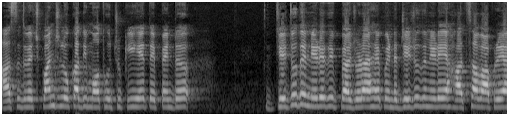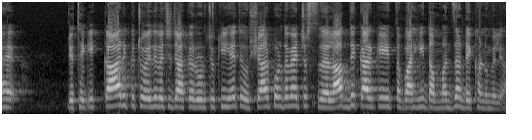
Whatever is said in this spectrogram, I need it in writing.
ਹਾਦਸੇ ਦੇ ਵਿੱਚ 5 ਲੋਕਾਂ ਦੀ ਮੌਤ ਹੋ ਚੁੱਕੀ ਹੈ ਤੇ ਪਿੰਡ ਜੇਜੋ ਦੇ ਨੇੜੇ ਦੇ ਪ- ਜਿਹੜਾ ਹੈ ਪਿੰਡ ਜੇਜੋ ਦੇ ਨੇੜੇ ਇਹ ਹਾਦਸਾ ਵਾਪਰਿਆ ਹੈ, ਜਿੱਥੇ ਕਿ ਕਾਰ ਇੱਕ ਚੋਏ ਦੇ ਵਿੱਚ ਜਾ ਕੇ ਰੁੜ ਚੁੱਕੀ ਹੈ ਤੇ ਹੁਸ਼ਿਆਰਪੁਰ ਦੇ ਵਿੱਚ ਸੈਲਾਬ ਦੇ ਕਰਕੇ ਤਬਾਹੀ ਦਾ ਮੰਜ਼ਰ ਦੇਖਣ ਨੂੰ ਮਿਲਿਆ।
